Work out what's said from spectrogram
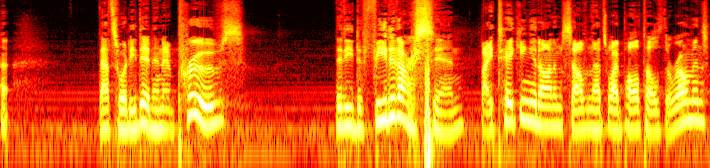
that's what he did. And it proves that he defeated our sin by taking it on himself. And that's why Paul tells the Romans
